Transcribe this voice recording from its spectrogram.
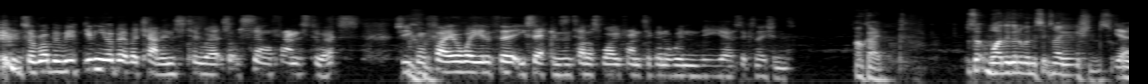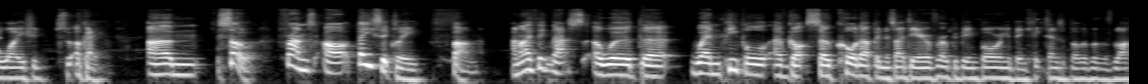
so, Robbie, we've given you a bit of a challenge to uh, sort of sell France to us. So you can fire away in 30 seconds and tell us why France are going to win the uh, Six Nations. Okay. So why they're going to win the Six Nations, Yeah. or why you should? Okay. Um, so France are basically fun, and I think that's a word that when people have got so caught up in this idea of rugby being boring and being kicked into blah blah blah blah blah,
